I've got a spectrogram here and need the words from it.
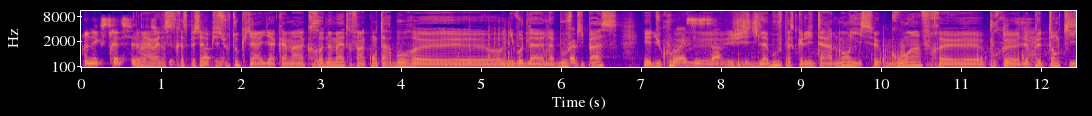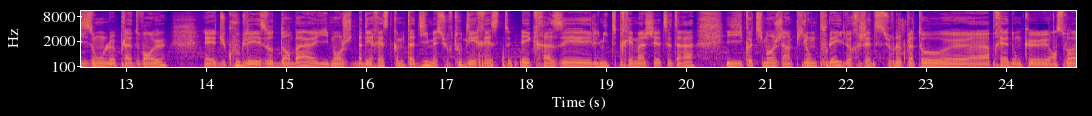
un extrait de ces. Ouais, ce ouais, c'est très spécial. Ah. Et puis surtout qu'il y, a- il y a quand même un chronomètre, enfin un compte à rebours euh, au niveau de la, la bouffe Ouais. qui passe. Et du coup, Ouais, euh, j'ai dit la bouffe parce que littéralement, ils se goinfrent euh, pour que le peu de temps qu'ils ont le plat devant eux. Et du coup, les autres d'en bas, ils mangent des restes comme t'as dit, mais surtout des restes écrasés, limite pré-mâchés, etc. Ils, quand ils mangent un pilon de poulet, ils le rejettent sur le plateau euh, après. Donc euh, en soi,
